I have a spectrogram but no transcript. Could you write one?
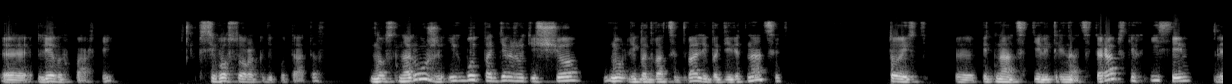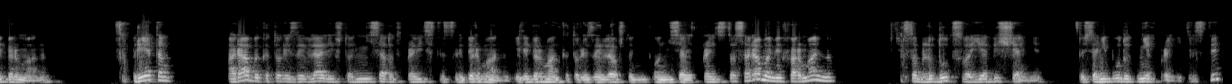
э, левых партий, всего 40 депутатов, но снаружи их будут поддерживать еще ну, либо 22, либо 19, то есть э, 15 или 13 арабских и 7 Либермана. При этом арабы, которые заявляли, что они не сядут в правительство с Либерманом, и Либерман, который заявлял, что он не сядет в правительство с арабами, формально соблюдут свои обещания. То есть они будут не в правительстве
